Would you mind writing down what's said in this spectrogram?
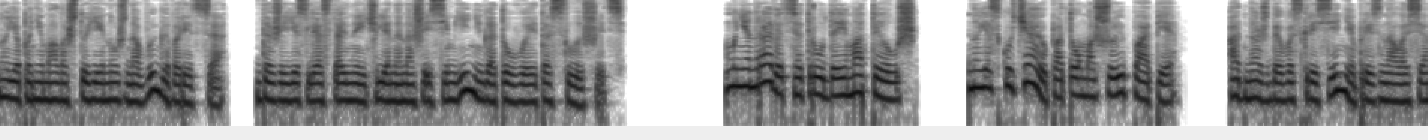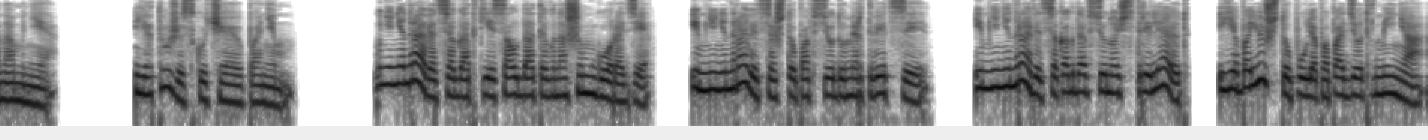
но я понимала, что ей нужно выговориться, даже если остальные члены нашей семьи не готовы это слышать. «Мне нравятся Труда и Матеуш, но я скучаю по Томашу и папе», однажды в воскресенье призналась она мне. «Я тоже скучаю по ним». «Мне не нравятся гадкие солдаты в нашем городе, и мне не нравится, что повсюду мертвецы, и мне не нравится, когда всю ночь стреляют, и я боюсь, что пуля попадет в меня».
